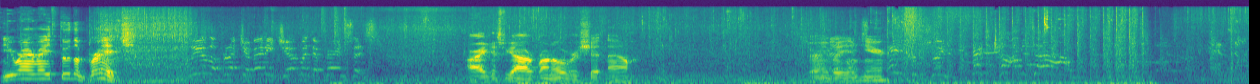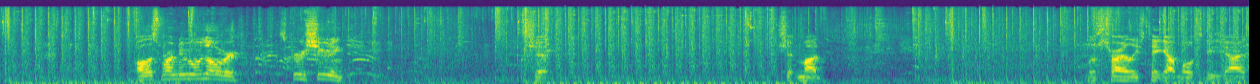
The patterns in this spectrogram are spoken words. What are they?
You ran right through the bridge. Clear the bridge of any German defenses. Alright, I guess we gotta run over shit now. Is there anybody in here? Oh, let's run new over. Screw shooting. Oh, shit. Shit mud. Let's try at least take out most of these guys.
